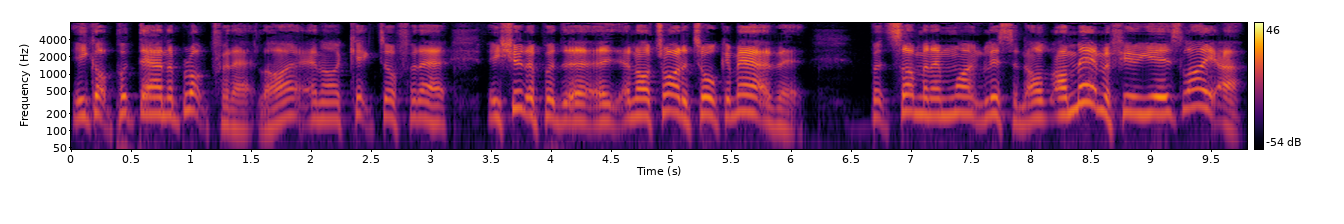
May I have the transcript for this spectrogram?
he got put down the block for that, like, and I kicked off for that. He should have put the, and I tried to talk him out of it, but some of them won't listen. I, I met him a few years later.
